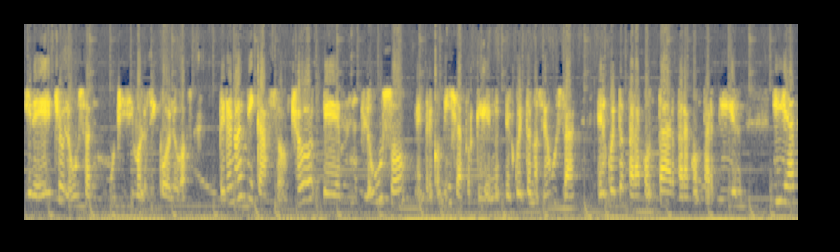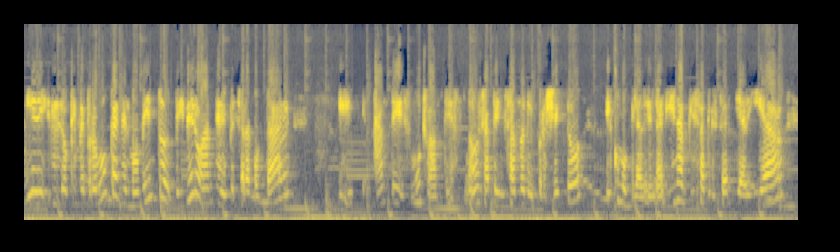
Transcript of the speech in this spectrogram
y de hecho lo usan muchísimo los psicólogos. Pero no es mi caso. Yo eh, lo uso, entre comillas, porque el cuento no se usa. El cuento es para contar, para compartir. Y a mí lo que me provoca en el momento, primero antes de empezar a contar, y antes, mucho antes, ¿no? Ya pensando en el proyecto, es como que la adrenalina empieza a crecer día a día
